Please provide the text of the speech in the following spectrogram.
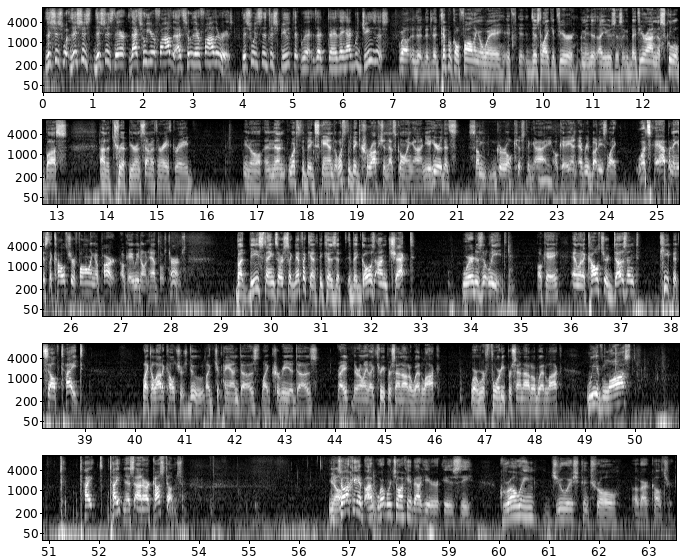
This is what this is. This is their. That's who your father. That's who their father is. This was the dispute that that uh, they had with Jesus. Well, the, the, the typical falling away, if just like if you're, I mean, this, I use this. But if you're on the school bus, on a trip, you're in seventh or eighth grade, you know, and then what's the big scandal? What's the big corruption that's going on? You hear that some girl kissed a guy, mm. okay, and everybody's like, "What's happening? Is the culture falling apart?" Okay, we don't have those terms. But these things are significant because if, if it goes unchecked, where does it lead? Okay? And when a culture doesn't keep itself tight, like a lot of cultures do, like Japan does, like Korea does, right? They're only like 3% out of wedlock, where we're 40% out of wedlock. We have lost t- tight, tightness on our customs. You know, Talking about uh, what we're talking about here is the growing Jewish control of our culture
